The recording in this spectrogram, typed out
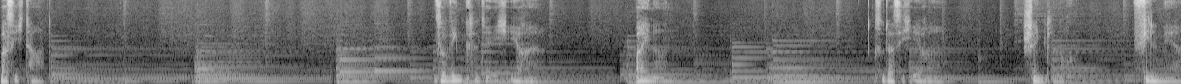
was ich tat. So winkelte ich ihre sodass ich ihre Schenkel noch viel mehr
